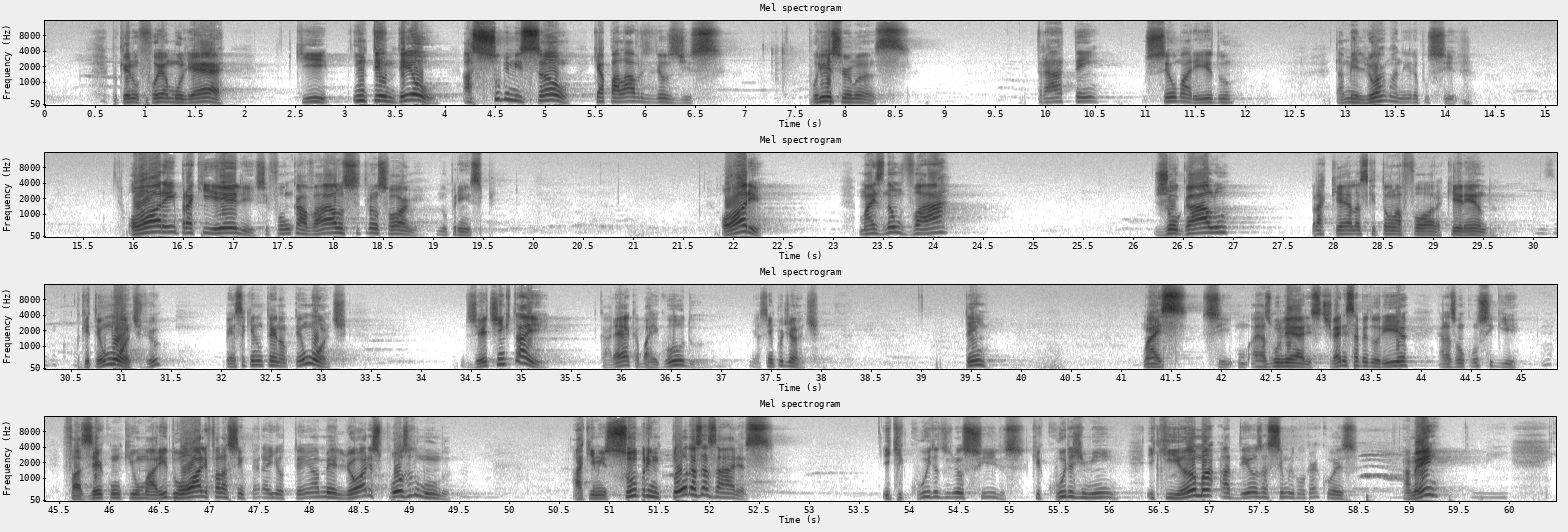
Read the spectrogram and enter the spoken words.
Porque não foi a mulher que entendeu a submissão que a palavra de Deus diz. Por isso, irmãs, tratem o seu marido da melhor maneira possível. Orem para que ele, se for um cavalo, se transforme no príncipe. Ore, mas não vá jogá-lo para aquelas que estão lá fora querendo. Porque tem um monte, viu? Pensa que não tem, não. Tem um monte. Do jeitinho que está aí. Careca, barrigudo e assim por diante. Tem. Mas se as mulheres tiverem sabedoria, elas vão conseguir fazer com que o marido olhe e fale assim: peraí, eu tenho a melhor esposa do mundo, a que me supre em todas as áreas, e que cuida dos meus filhos, que cuida de mim, e que ama a Deus acima de qualquer coisa. Amém?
